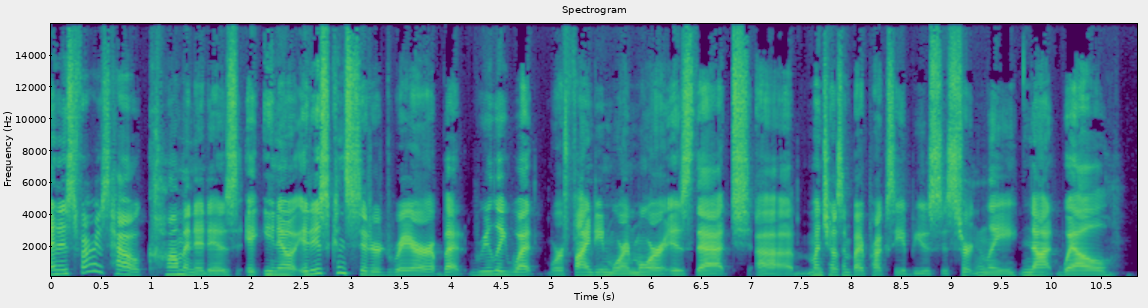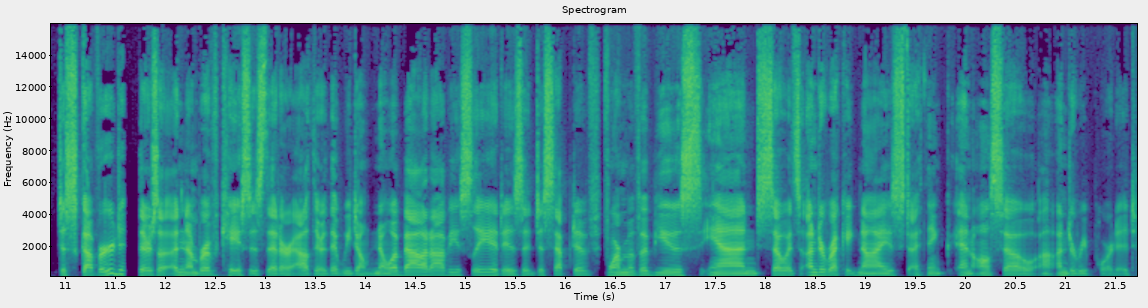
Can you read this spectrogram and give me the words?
And as far as how common it is, it, you know, it is considered rare, but really what we're finding more and more is that uh, Munchausen by proxy abuse is certainly not well discovered. There's a, a, number of cases that are out there that we don't know about. Obviously, it is a deceptive form of abuse. And so it's underrecognized, I think, and also uh, underreported.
